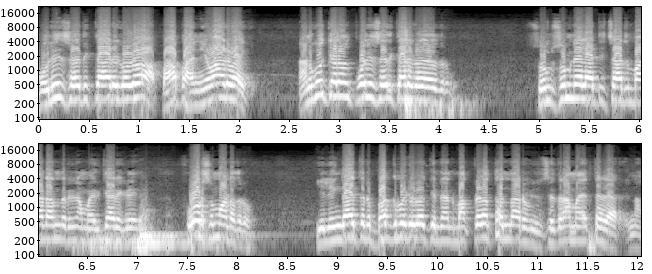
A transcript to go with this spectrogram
ಪೊಲೀಸ್ ಅಧಿಕಾರಿಗಳು ಪಾಪ ಅನಿವಾರ್ಯವಾಗಿ ನನಗೂ ಕೆಲವೊಂದು ಪೊಲೀಸ್ ಅಧಿಕಾರಿಗಳು ಹೇಳಿದ್ರು ಸುಮ್ಮ ಸುಮ್ಮನೆ ಲಾಠಿ ಚಾರ್ಜ್ ಮಾಡಂದ್ರೆ ನಮ್ಮ ಅಧಿಕಾರಿಗಳಿಗೆ ಫೋರ್ಸ್ ಮಾಡಿದ್ರು. ಈ ಲಿಂಗಾಯತರ ಬಗ್ ಬಿಡಬೇಕು ನನ್ನ ಮಕ್ಕಳ ತಂದಾರು ಸಿದ್ದರಾಮಯ್ಯ ಹೇಳ್ಯಾರ ನಾ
